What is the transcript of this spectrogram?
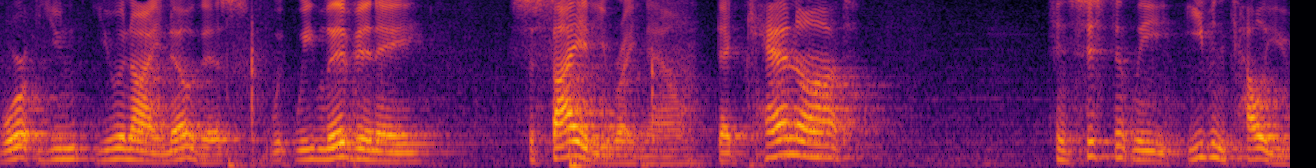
world, you, you and I know this, we, we live in a society right now that cannot consistently even tell you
